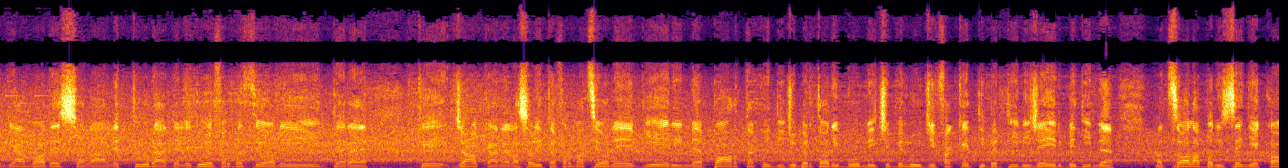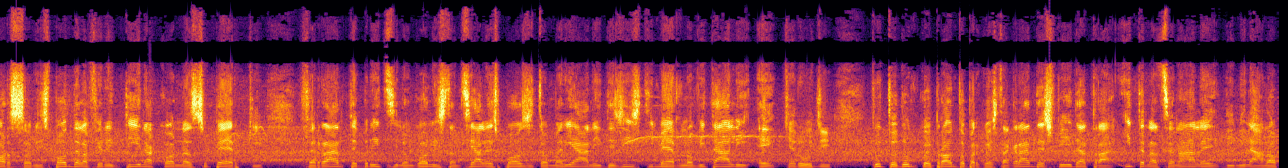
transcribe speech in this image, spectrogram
Andiamo adesso alla lettura delle due formazioni. Inter che gioca nella solita formazione Vieri in porta quindi Giubertoni, Burnici, Bellugi, Facchetti, Bertini, Jair, Bedin, Mazzola, Bonisegni e Corso. Risponde la Fiorentina con Superchi Ferrante, Brizzi, Longoni, Stanziale, Esposito, Mariani, Desisti, Merlo, Vitali e Chiarugi. Tutto dunque pronto per questa grande sfida tra Internazionale di Milano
